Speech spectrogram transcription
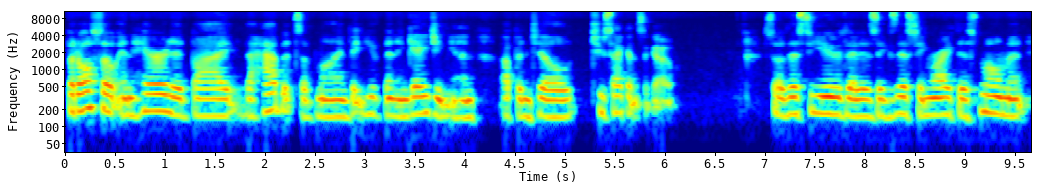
but also inherited by the habits of mind that you've been engaging in up until two seconds ago. So, this you that is existing right this moment,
